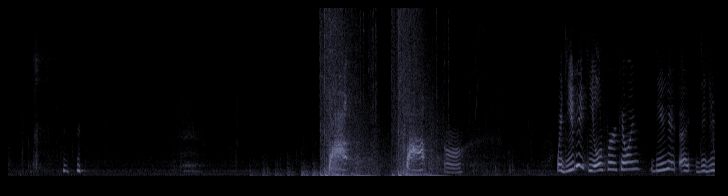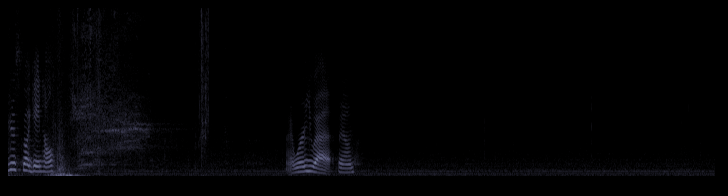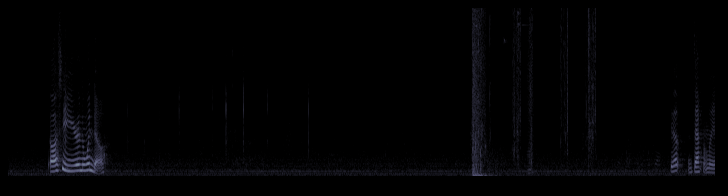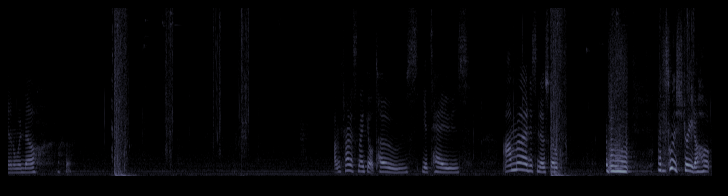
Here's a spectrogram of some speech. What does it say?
Wait, do you get healed for killing? Do you get, uh, did you just like gain health? Alright, where are you at, fam? Oh, I see you. You're in the window. Yep, definitely in a window. I'm trying to snake your toes. Your toes. I'm gonna just no scope. I just went straight up.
